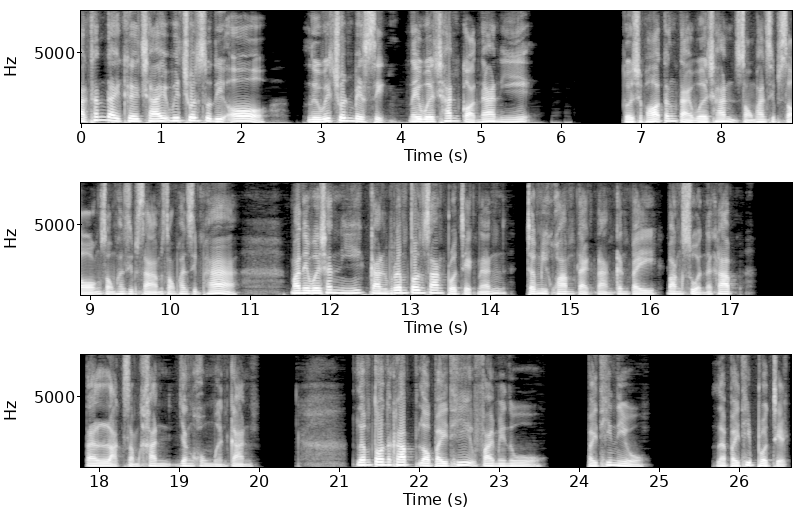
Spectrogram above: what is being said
หากท่านใดเคยใช้ Visual Studio หรือ Visual Basic ในเวอร์ชั่นก่อนหน้านี้ โดยเฉพาะตั้งแต่เวอร์ชัน 2012 2013 2015 มาในเวอร์ชันนี้การเริ่มต้นสร้างโปรเจกต์นั้น จะมีความแตกต่างกันไปบางส่วนนะครับ แต่หลักสำคัญยังคงเหมือนกัน เริ่มต้นนะครับ เราไปที่ไฟล์เมนู ไปที่ New และไปที่ Project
